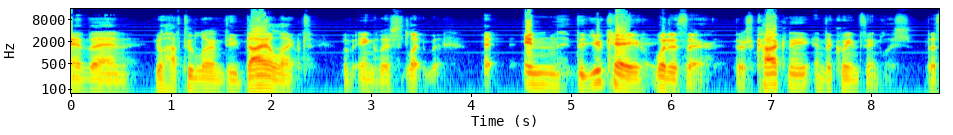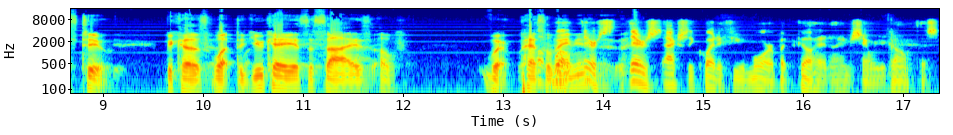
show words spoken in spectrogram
and then you'll have to learn the dialect of English. Like in the UK, what is there? There's Cockney and the Queen's English. That's two. because what the UK is the size of where Pennsylvania. Well, there's there's actually quite a few more, but go ahead. I understand where you're going with this.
